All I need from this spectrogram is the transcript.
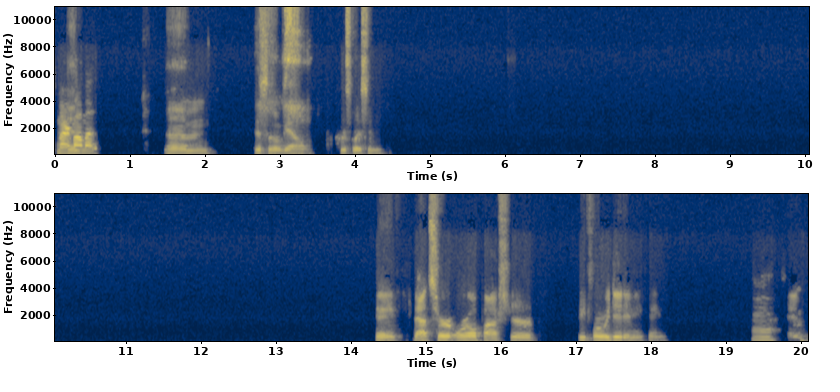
Smart and, mama. Um, this little gal who's listening. Okay, that's her oral posture before we did anything. Mm. Okay.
